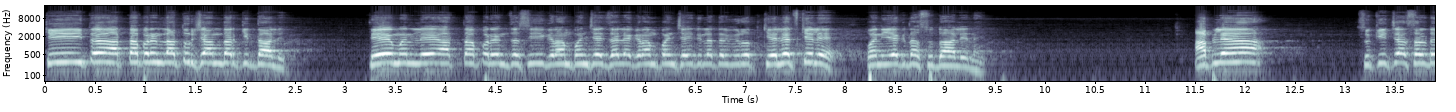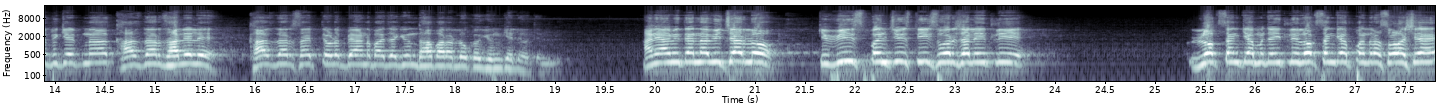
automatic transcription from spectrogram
की इथं आत्तापर्यंत लातूरचे आमदार किद्दा आले? ते म्हणले आत्तापर्यंत जशी ग्रामपंचायत झाल्या ग्रामपंचायतीला तर विरोध केलेच केले. पण एकदा सुद्धा आले नाही. आपल्या चुकीच्या सर्टिफिकेटनं खासदार झालेले खासदार साहेब तेवढं बँड बाजा घेऊन दहा बारा लोक घेऊन गेले होते. आणि आम्ही त्यांना विचारलो की वीस पंचवीस तीस वर्ष झाली इथली लोकसंख्या म्हणजे इथली लोकसंख्या पंधरा सोळाशे आहे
